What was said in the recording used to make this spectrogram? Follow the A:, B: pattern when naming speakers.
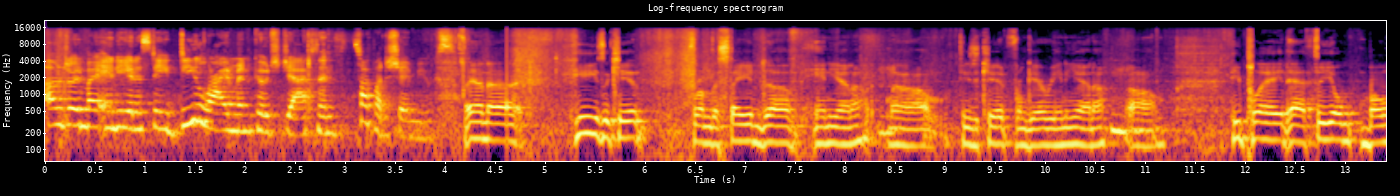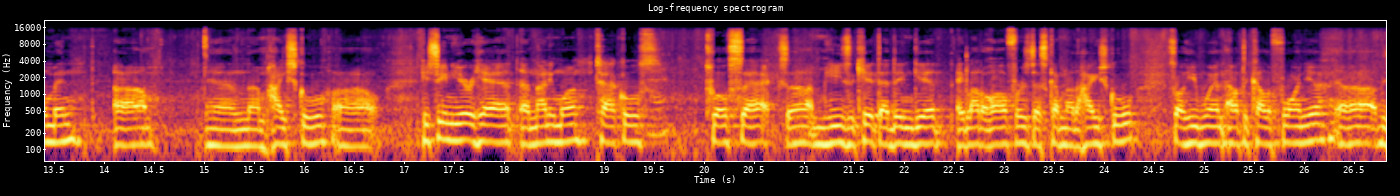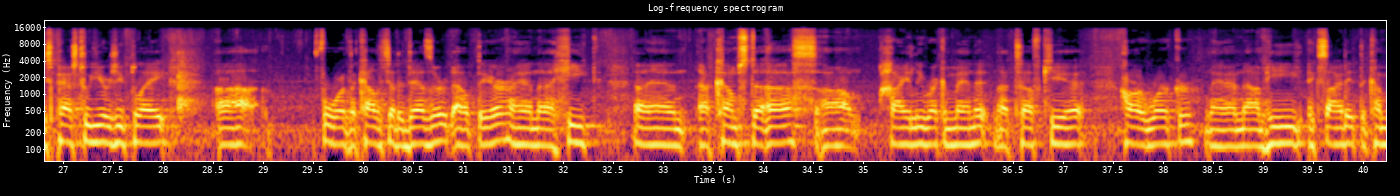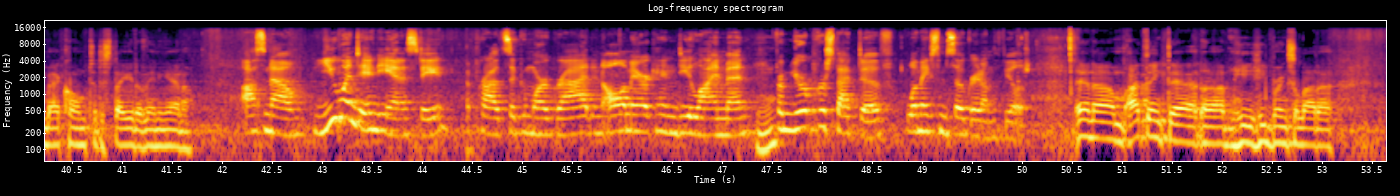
A: I'm joined by Indiana State D lineman Coach Jackson. Let's talk about Deshay Mukes.
B: And uh, he's a kid from the state of Indiana. Um, he's a kid from Gary, Indiana. Um, he played at Thea Bowman um, in um, high school. Uh, his senior year, he had uh, 91 tackles.
A: Okay.
B: 12 sacks. Um, he's a kid that didn't get a lot of offers that's coming out of high school, so he went out to California. Uh, these past two years, he played uh, for the College of the Desert out there, and uh, he and, uh, comes to us. Um, highly recommended. A tough kid, hard worker, and um, he excited to come back home to the state of Indiana.
A: Awesome. Now, you went to Indiana State, a proud Sycamore grad, an All American D lineman. From your perspective, what makes him so great on the field?
B: And um, I think that um, he, he brings a lot of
